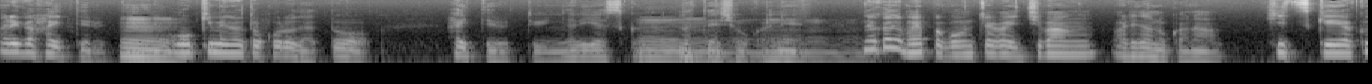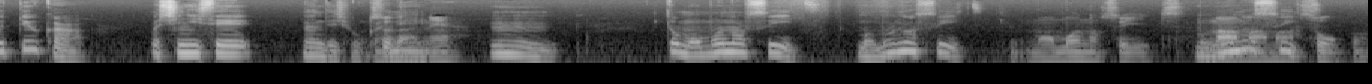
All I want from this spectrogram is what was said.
あれが入ってるっていう、うん。大きめのところだと入ってるっていう風になりやすくなったでしょうかね、中でもやっぱゴンチャが一番あれなのかな。火付け役っていうか、まあ、老舗なんでしょうかね。そうだね。うん。と桃のスイーツ。桃のスイーツ。桃のスイーツ。桃まあまあまあのスイーツそうか。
